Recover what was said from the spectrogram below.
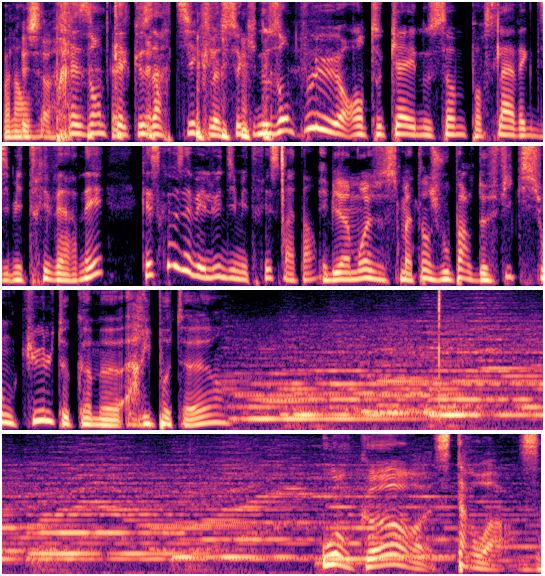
Voilà, on vous présente quelques articles, ceux qui nous ont plu en tout cas, et nous sommes pour cela avec Dimitri Vernet. Qu'est-ce que vous avez lu, Dimitri, ce matin? Eh bien, moi, ce matin, je vous parle de fiction culte comme euh, Harry Potter. Ou encore Star Wars.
